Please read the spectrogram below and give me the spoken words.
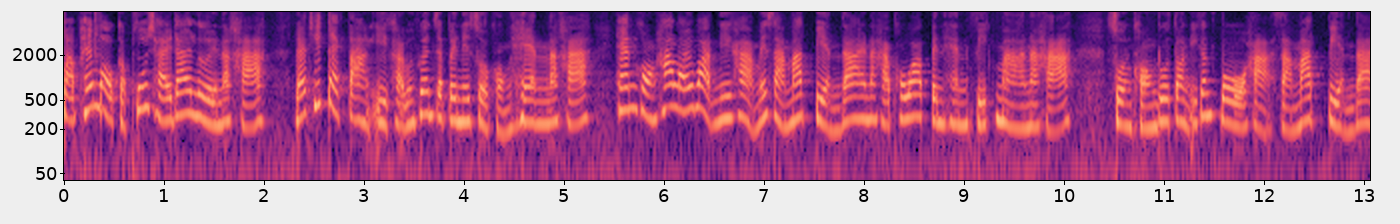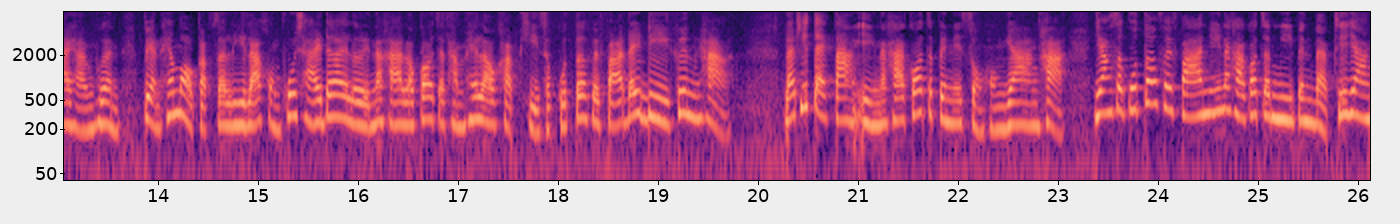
ปรับให้เหมาะกับผู้ใช้ได้เลยนะคะ และที่แตกต่างอีกค่ะเพื่อนๆจะเป็นในส่วนของแฮนด์นะคะแฮนด์ของ 500 วัตต์นี้ค่ะ ไม่สามารถเปลี่ยนได้นะคะ เพราะว่าเป็นแฮนด์ฟิกมานะคะ ส่วนของดูตอนอีกันโปค่ะ สามารถเปลี่ยนได้ค่ะเพื่อนเปลี่ยนให้เหมาะกับสรีระของผู้ใช้ได้เลยนะคะ แล้วก็จะทำให้เราขับขี่สกูตเตอร์ไฟฟ้าได้ดีขึ้นค่ะ และที่แตกต่างอีกนะคะก็จะเป็นในส่วนของยางค่ะ ยางสกูตเตอร์ไฟฟ้านี้นะคะ ก็จะมีเป็นแบบที่ยาง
